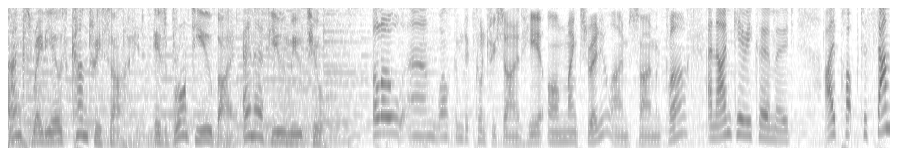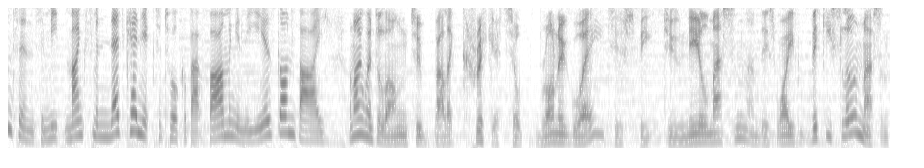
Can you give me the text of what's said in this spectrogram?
Manx Radio's Countryside is brought to you by NFU Mutual. Hello and welcome to Countryside here on Manx Radio. I'm Simon Clark. And I'm Kiri Kermode. I popped to Santon to meet Manxman Ned Kenyock to talk about farming in the years gone by. And I went along to Ballycricket up Ronnig Way to speak to Neil Masson and his wife Vicky Sloan Masson,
